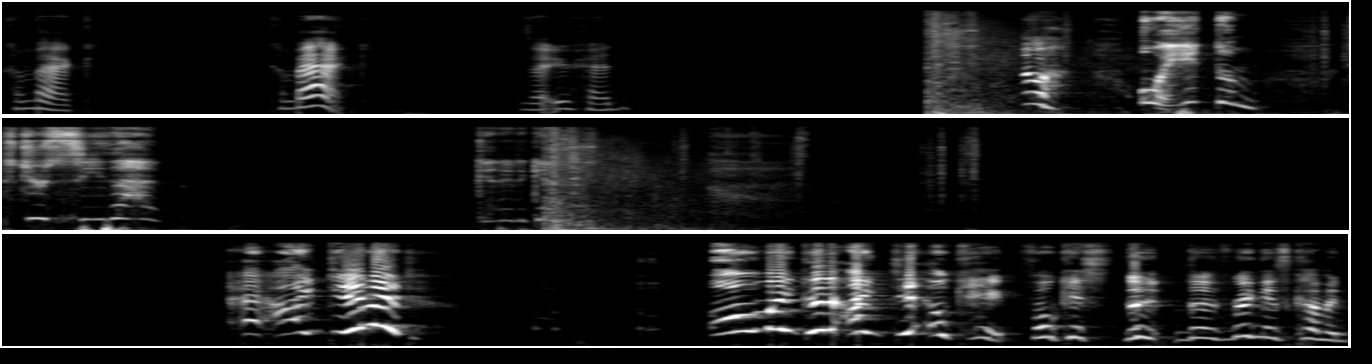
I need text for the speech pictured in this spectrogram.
Come back. Come back. Is that your head? Oh, I hit them! Did you see that? Get it again. I, did it! Oh my god, I did. Okay, focus. The the ring is coming.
